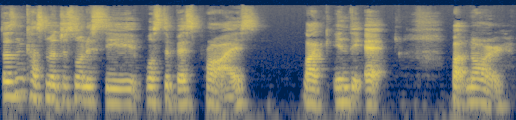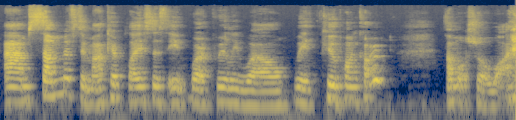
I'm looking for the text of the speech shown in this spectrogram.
doesn't customer just want to see what's the best price like in the app. but no um some of the marketplaces it worked really well with coupon code i'm not sure why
